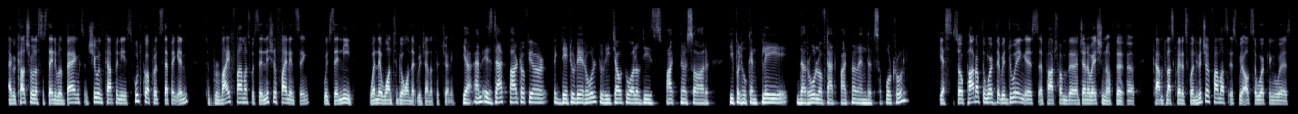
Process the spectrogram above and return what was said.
agricultural or sustainable banks, insurance companies, food corporates stepping in to provide farmers with the initial financing which they need when they want to go on that regenerative journey. Yeah, and is that part of your like day-to-day role to reach out to all of these partners or people who can play the role of that partner and that support role? Yes. So part of the work that we're doing is apart from the generation of the carbon plus credits for individual farmers, is we're also working with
